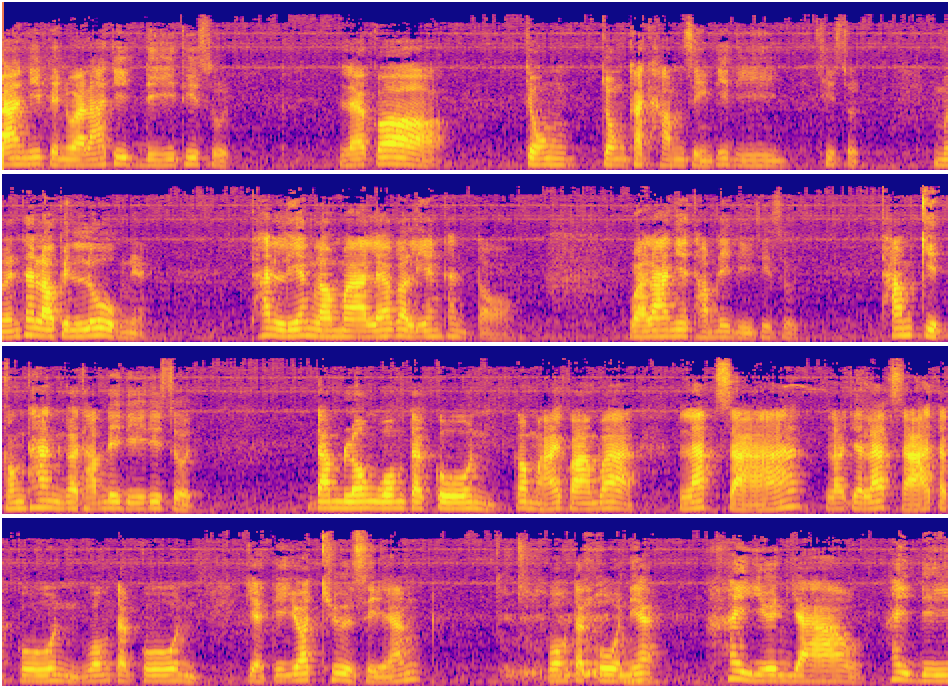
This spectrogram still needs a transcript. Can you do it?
ลานี้เป็นเวลาที่ดีที่สุด แล้วก็จงจงกระทำสิ่งที่ดีที่สุด เหมือนถ้าเราเป็นลูกเนี่ย ท่านเลี้ยงเรามาแล้วก็เลี้ยงท่านต่อ วาระนี้ทำได้ดีที่สุดทำกิจของท่านก็ทำได้ดีที่สุดดำรงวงตระกูล ก็หมายความว่า รักษาเราจะรักษาตระกูล วงตระกูล เกียรติยศชื่อเสียง วงตระกูลเนี้ยให้ยืนยาว ให้ดี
